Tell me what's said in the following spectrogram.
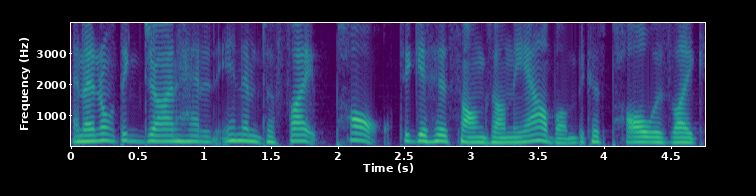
And I don't think John had it in him to fight Paul to get his songs on the album because Paul was like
